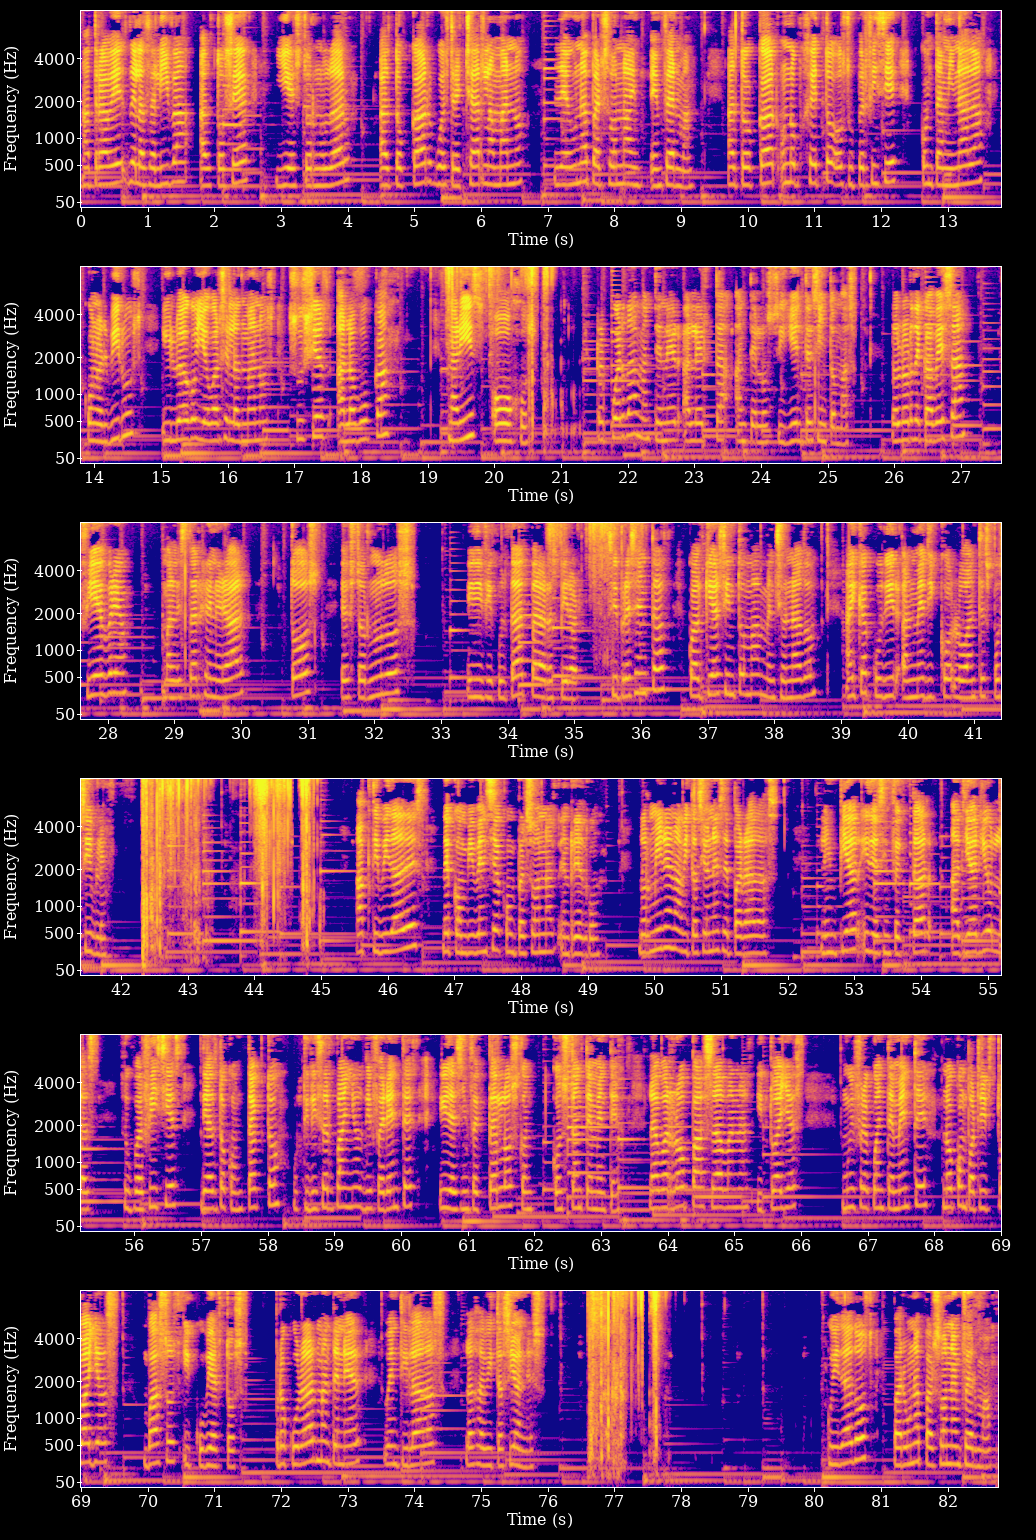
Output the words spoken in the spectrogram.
a través de la saliva al toser y estornudar, al tocar o estrechar la mano de una persona enferma, al tocar un objeto o superficie contaminada con el virus y luego llevarse las manos sucias a la boca, nariz o ojos. Recuerda mantener alerta ante los siguientes síntomas. Dolor de cabeza, fiebre, malestar general, tos, estornudos y dificultad para respirar. Si presenta cualquier síntoma mencionado, hay que acudir al médico lo antes posible. Actividades de convivencia con personas en riesgo. Dormir en habitaciones separadas. Limpiar y desinfectar a diario las superficies de alto contacto, utilizar baños diferentes y desinfectarlos constantemente, lavar ropa, sábanas y toallas muy frecuentemente, no compartir toallas, vasos y cubiertos, procurar mantener ventiladas las habitaciones. Cuidados para una persona enferma.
